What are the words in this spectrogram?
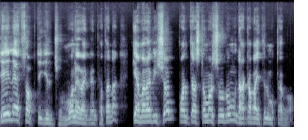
ten X optical zoom মনে রাখবেন কথাটা। ক্যামেরা ভিশন পঞ্চাশ নম্বর শোরুম ঢাকা বাইতুল মুকাররম।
